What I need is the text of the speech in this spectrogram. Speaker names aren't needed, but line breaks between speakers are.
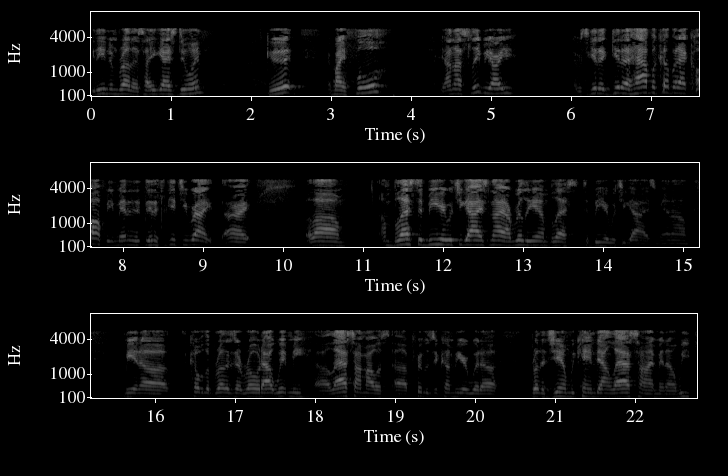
Good evening, brothers. How you guys doing? Good. Everybody full? Y'all not sleepy, are you? Let's get a get a half a cup of that coffee, man. It, it'll get you right. All right. Well, um, I'm blessed to be here with you guys tonight. I really am blessed to be here with you guys, man. Um, me and uh, a couple of brothers that rode out with me. Uh, last time I was uh, privileged to come here with uh, brother Jim. We came down last time, and uh, we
